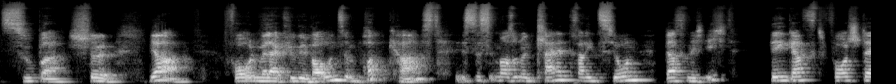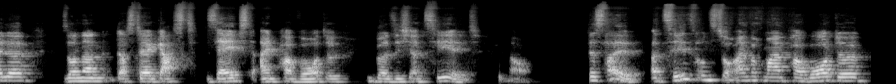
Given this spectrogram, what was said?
Super, schön. Ja, Frau Odenweller-Klügel, bei uns im Podcast ist es immer so eine kleine Tradition, dass nicht ich den Gast vorstelle, sondern dass der Gast selbst ein paar Worte über sich erzählt. Genau. Deshalb erzählen Sie uns doch einfach mal ein paar Worte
